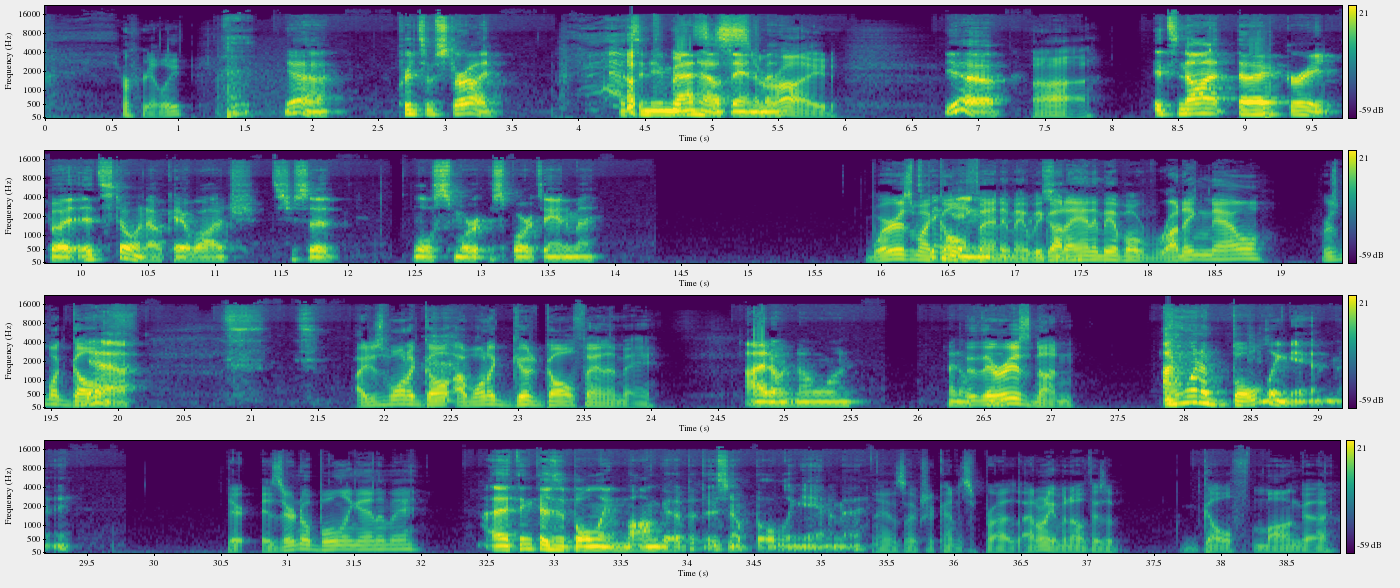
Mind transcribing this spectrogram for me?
really, Yeah, Prince of Stride. That's a new Madhouse anime. Stride. Yeah, Ah, it's not that great, but it's still an okay watch. It's just a little smart sports anime. where is my golf getting a bit anime? We got an anime about running now. Where's my golf? Yeah, I just want a golf. I want a good golf anime. I don't know one. I don't. There, think. is none. I want a bowling anime. There is there no bowling anime? I think there's a bowling manga, but there's no bowling anime. I was actually kind of surprised. I don't even know if there's a golf manga,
